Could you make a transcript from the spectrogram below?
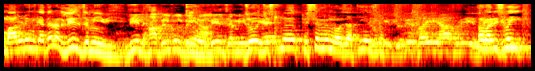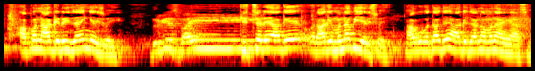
मारोड़ी में कहते हैं ना लील जमी हुई लील हाँ बिल्कुल बिल्कुल हाँ। लील जमी जो जिसमें फिसलन हो जाती है इसमें। दुर्गेश भाई यहाँ थोड़ी अब हरीश भाई अपन आगे नहीं जाएँगे हरीश भाई। दुर्गेश भाई कीचड़ है आगे और आगे मना भी है हरीश भाई। आपको बता दें आगे जाना मना है यहाँ से।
